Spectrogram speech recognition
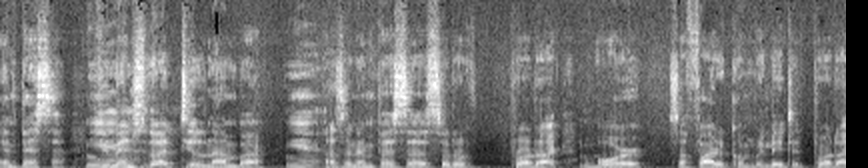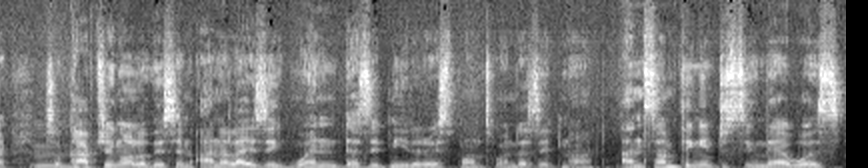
M-Pesa. If Yeah. you mention that till number, Yeah. that's an M-Pesa sort of product mm-hmm. or Safaricom related product. So mm-hmm. capturing all of this and analyzing when does it need a response, when does it not. And something interesting there was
